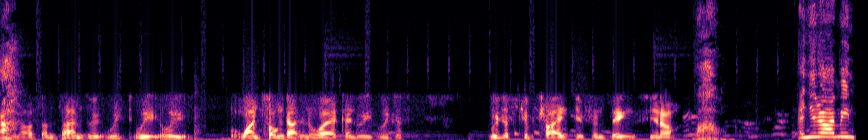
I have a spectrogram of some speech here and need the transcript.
Ah. You know, sometimes we, we, we, we one song doesn't work, and we, we just we just keep trying different things. You know. Wow. And you know, I mean,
